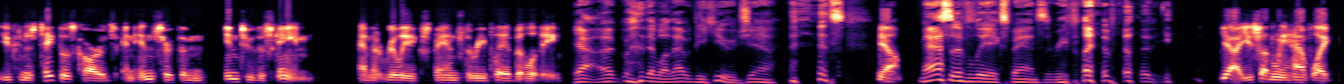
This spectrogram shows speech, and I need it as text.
you can just take those cards and insert them into this game and it really expands the replayability. Yeah, uh, well, that would be huge. Yeah, it's yeah, it massively expands the replayability. Yeah, you suddenly have like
